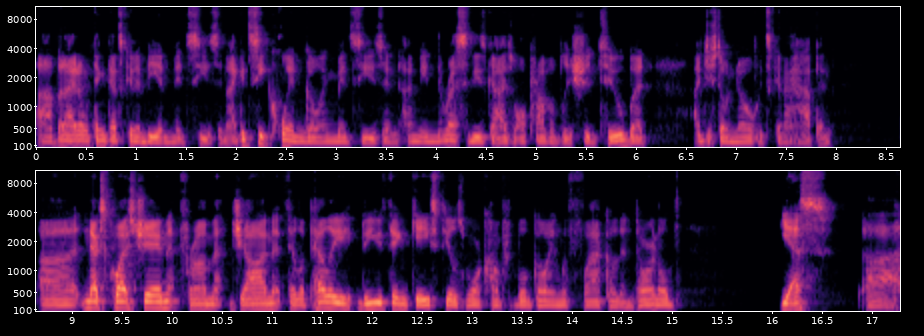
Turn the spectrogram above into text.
uh, but I don't think that's going to be a midseason. I could see Quinn going midseason. I mean, the rest of these guys all probably should too, but I just don't know if it's going to happen. Uh, next question from John Filippelli. Do you think Gase feels more comfortable going with Flacco than Darnold? Yes. Uh,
